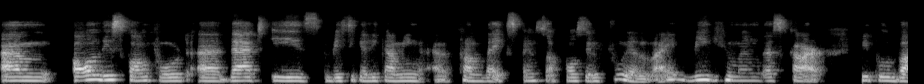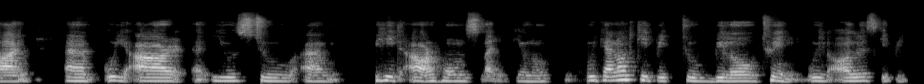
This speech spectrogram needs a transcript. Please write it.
um, all this comfort uh, that is basically coming uh, from the expense of fossil fuel, right? Big humongous car people buy. Uh, we are uh, used to um, heat our homes like, you know, we cannot keep it to below 20. We'll always keep it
